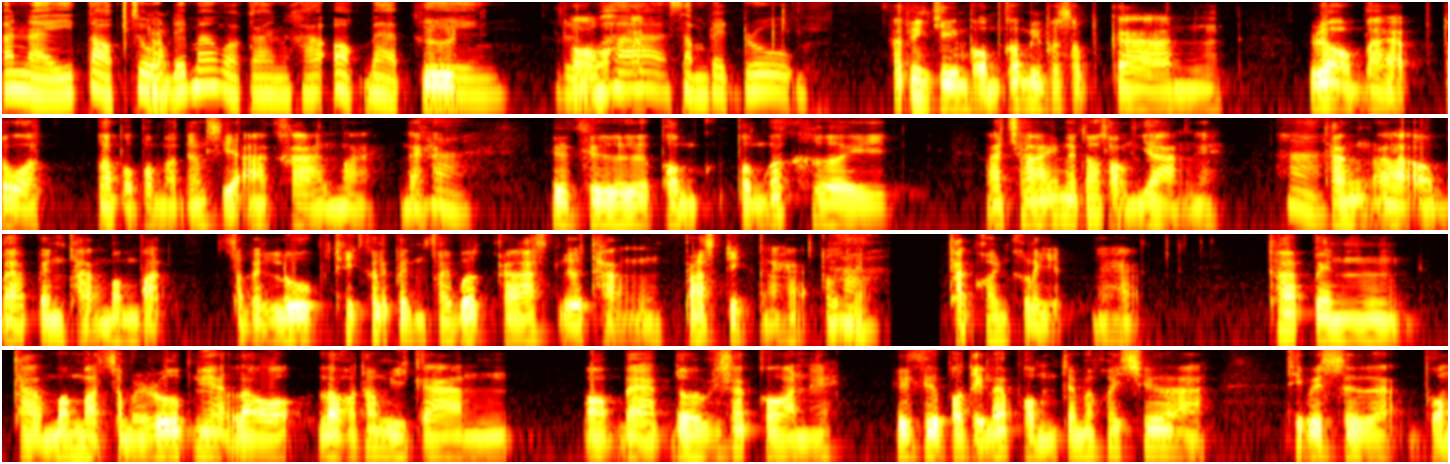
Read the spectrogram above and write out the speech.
อันไหนตอบโจทครัย์บได้มากกว่ากันคะออกแบบคืเอองหรืออว่าครับสำเร็จรูป ครับจริงๆ ผมก็มีประสบการณ์ เรื่องออกแบบตัวระบบบำบัดน้ำเสียอาคารมานะครับค่ะคือคือผมผมก็เคยอ่าใช้มาต้องสองอย่างเนี่ยค่ะทั้งอาออกแบบเป็นถังบำบัด สำเร็จรูปที่เขาเรียกเป็นไฟเบอร์กลาสหรือถังพลาสติกนะฮะตัวเนี้ยค่ะถังคอนกรีตนะฮะถ้าเป็นถังบำบัดสำเร็จรูปเนี่ยเราเราก็ต้องมีการออกแบบโดยวิศวกรนะคือคือปกติแล้วผมจะไม่ค่อยเชื่อที่ไปซื้อ ผม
